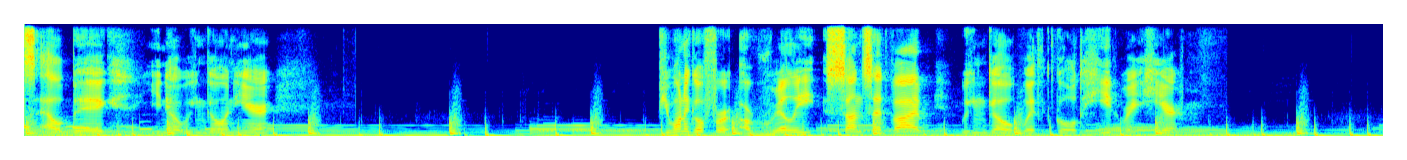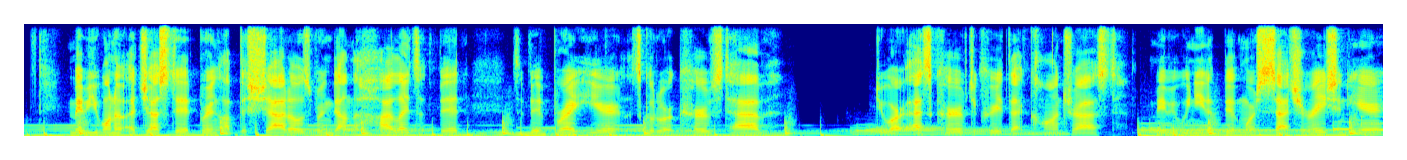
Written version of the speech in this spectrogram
SL big, you know, we can go in here. If you want to go for a really sunset vibe, we can go with gold heat right here. Maybe you want to adjust it, bring up the shadows, bring down the highlights a bit. It's a bit bright here. Let's go to our curves tab. Do our S curve to create that contrast. Maybe we need a bit more saturation here.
